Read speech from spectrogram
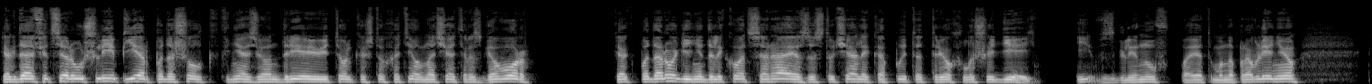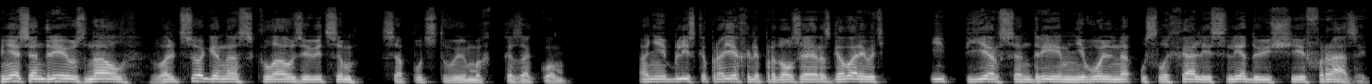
Когда офицеры ушли, Пьер подошел к князю Андрею и только что хотел начать разговор, как по дороге недалеко от сарая застучали копыта трех лошадей и, взглянув по этому направлению, князь Андрей узнал Вальцогена с Клаузевицем, сопутствуемых казаком. Они близко проехали, продолжая разговаривать, и Пьер с Андреем невольно услыхали следующие фразы.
